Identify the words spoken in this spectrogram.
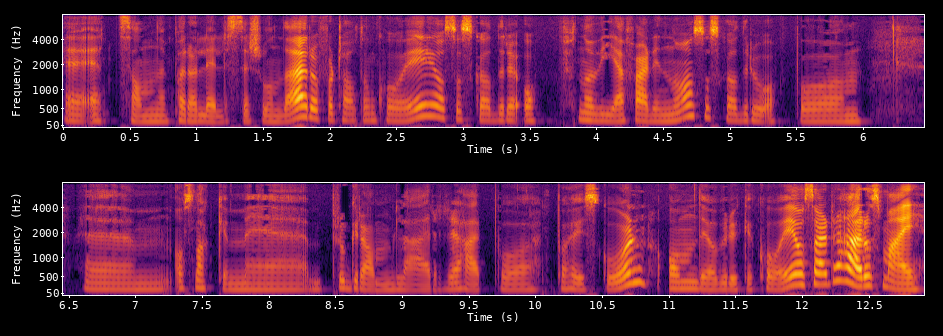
eh, et sånn parallellstasjon der og fortalt om KI. Og så skal dere opp, når vi er ferdige nå, så skal dere opp og Um, og snakke med programlærere her på, på, høyskolen om det å bruke KI. Og så er dere her hos meg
